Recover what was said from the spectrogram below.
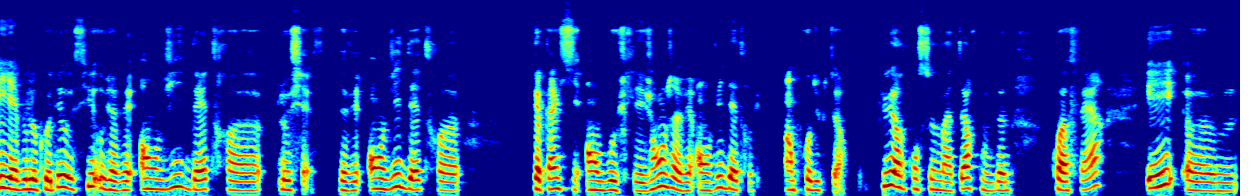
Et il y avait le côté aussi où j'avais envie d'être euh, le chef. J'avais envie d'être euh, quelqu'un qui embauche les gens, j'avais envie d'être un producteur, plus un consommateur qui me donne quoi faire. Et euh,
